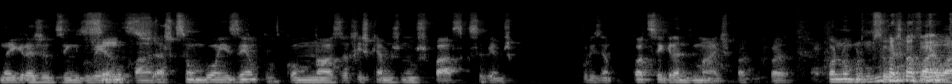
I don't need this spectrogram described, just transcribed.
na Igreja dos Ingleses, claro. acho que são um bom exemplo de como nós arriscamos num espaço que sabemos que, por exemplo, pode ser grande demais para, para, para o número de pessoas que vai lá,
